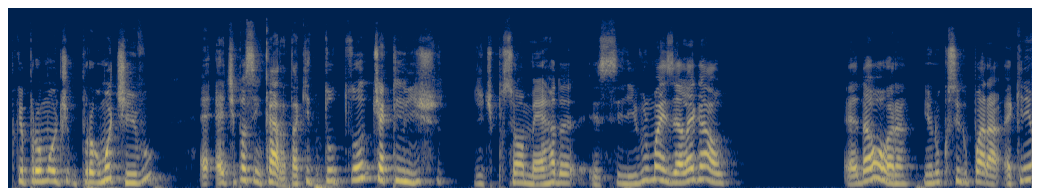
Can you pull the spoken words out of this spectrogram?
Porque por, um por algum motivo, é, é, tipo assim, cara, tá aqui todo, todo checklist de tipo ser uma merda esse livro, mas é legal. É da hora. E eu não consigo parar. É que nem,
